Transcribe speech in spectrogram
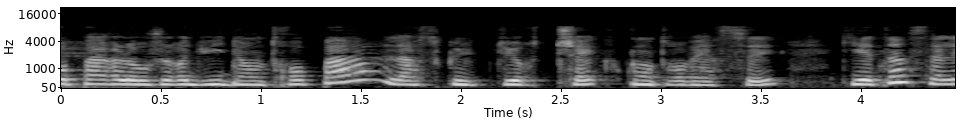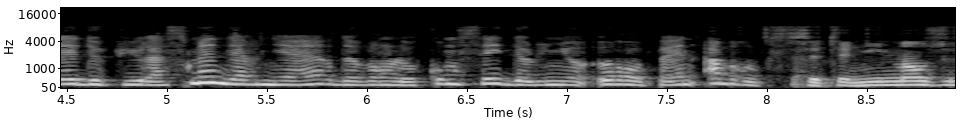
On reparle aujourd'hui d'Anthropa, la sculpture tchèque controversée, qui est installée depuis la semaine dernière devant le Conseil de l'Union européenne à Bruxelles. C'est un immense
